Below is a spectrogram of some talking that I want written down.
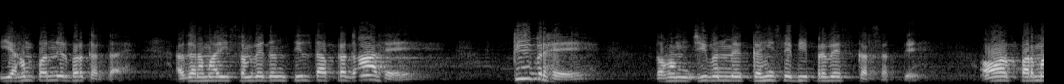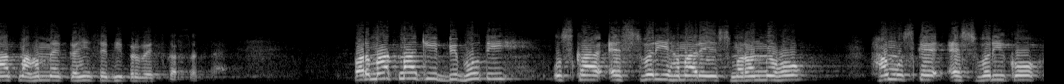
यह हम पर निर्भर करता है। अगर हमारी संवेदनशीलता प्रगाढ़ है तीव्र है तो हम जीवन में कहीं से भी प्रवेश कर सकते हैं और परमात्मा हम में कहीं से भी प्रवेश कर सकता है। परमात्मा की विभूति, उसका ऐश्वर्य हमारे स्मरण में हो, हम उसके ऐश्वर्य को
